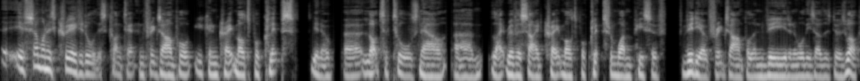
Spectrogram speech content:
if someone has created all this content, and for example, you can create multiple clips you know, uh, lots of tools now, um, like Riverside, create multiple clips from one piece of video, for example, and Veed and all these others do as well.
